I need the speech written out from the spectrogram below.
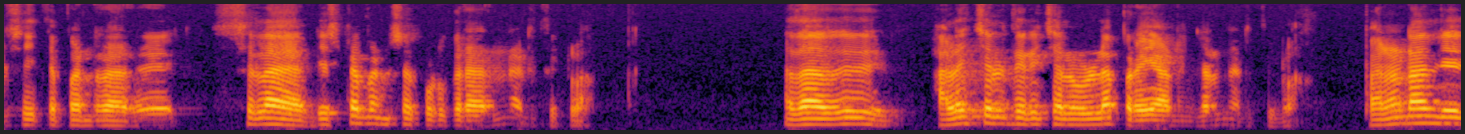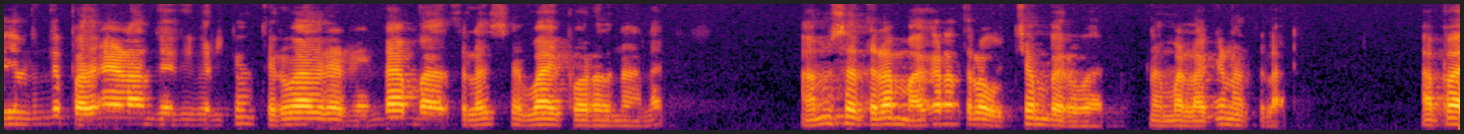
விஷயத்தை பண்ணுறாரு சில டிஸ்டர்பன்ஸை கொடுக்குறாருன்னு எடுத்துக்கலாம். அதாவது அலைச்சல் தெரிச்சல் உள்ள பிரயாணங்கள்னு எடுத்துக்கலாம். பன்னெண்டாம் தேதியிலிருந்து பதினேழாம் தேதி வரைக்கும் திருவாதிரை ரெண்டாம் பாதத்தில் செவ்வாய் போகிறதுனால அம்சத்தில் மகரத்தில் உச்சம் பெறுவார் நம்ம லக்னத்தில். அப்போ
